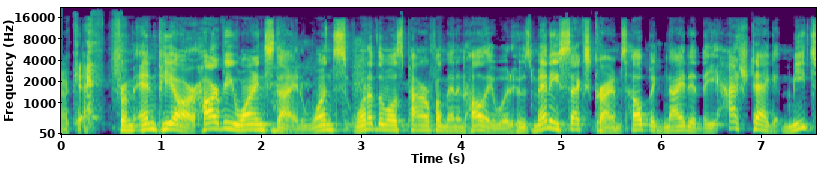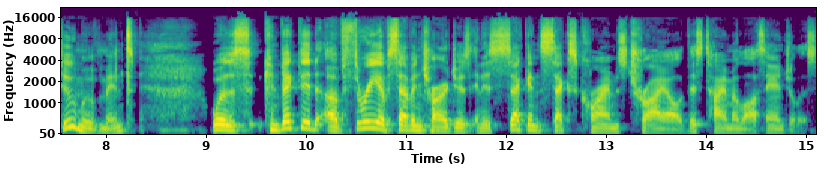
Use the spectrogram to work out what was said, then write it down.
Okay. From NPR, Harvey Weinstein, once one of the most powerful men in Hollywood, whose many sex crimes helped ignited the hashtag MeToo movement, was convicted of three of seven charges in his second sex crimes trial, this time in Los Angeles.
